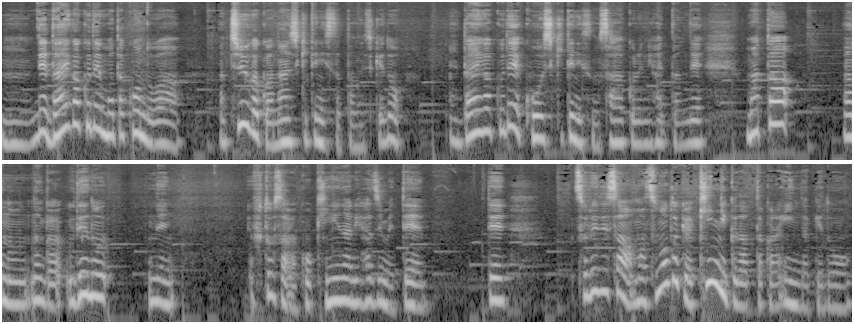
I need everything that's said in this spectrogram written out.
うん、で大学でまた今度は中学は軟式テニスだったんですけど大学で公式テニスのサークルに入ったんでまたあのなんか腕のね太さがこう気になり始めてでそれでさ、まあ、その時は筋肉だったからいいんだけど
